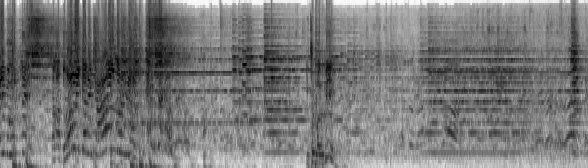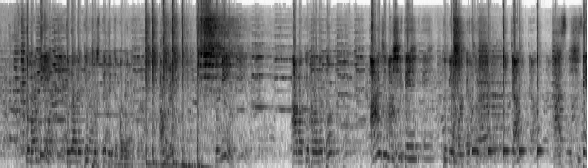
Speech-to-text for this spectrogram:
এই মুহূর্তে সারা দোলাভাইকে আমি কাল করে নিয়ে আসব। কিছু বলবি? তোমাকে দুলাভাইকে খুঁজতে যেতে হবে না। তাহলে? তুমি? আমাকে বলো তো আজ নিশিতে তুমি আমার কাছে কি চাও? আজ নিশিতে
